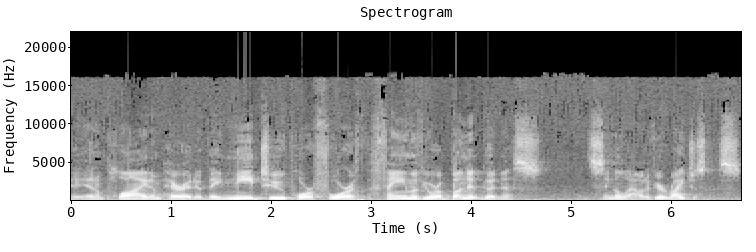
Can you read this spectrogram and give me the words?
an implied imperative. They need to pour forth the fame of your abundant goodness and sing aloud of your righteousness.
